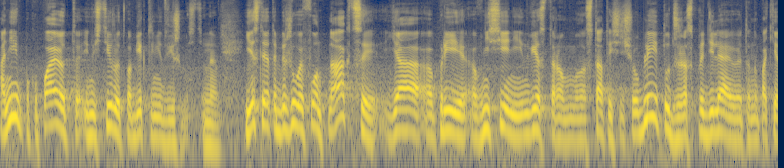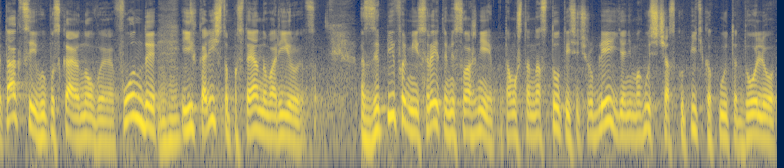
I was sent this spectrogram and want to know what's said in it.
они покупают, инвестируют в объекты недвижимости. Да. Если это биржевой фонд на акции, я при внесении инвесторам 100 тысяч рублей тут же распределяю это на пакет акций, выпускаю новые фонды, угу. и их количество постоянно варьируется. С запифами и с рейтами сложнее, потому что на 100 тысяч рублей я не могу сейчас купить какую-то долю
